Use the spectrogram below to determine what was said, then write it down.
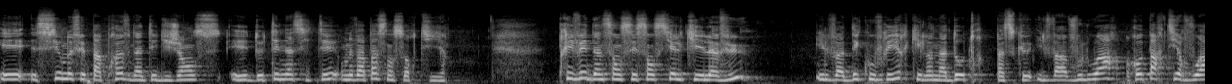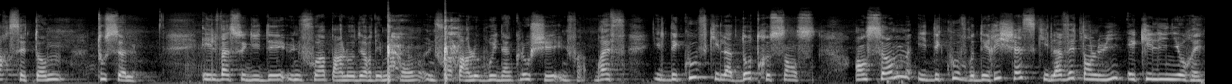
Et si on ne fait pas preuve d'intelligence et de ténacité, on ne va pas s'en sortir. Privé d'un sens essentiel qui est la vue, il va découvrir qu'il en a d'autres, parce qu'il va vouloir repartir voir cet homme tout seul. Et il va se guider une fois par l'odeur des marrons, une fois par le bruit d'un clocher, une fois. Bref, il découvre qu'il a d'autres sens. En somme, il découvre des richesses qu'il avait en lui et qu'il ignorait.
